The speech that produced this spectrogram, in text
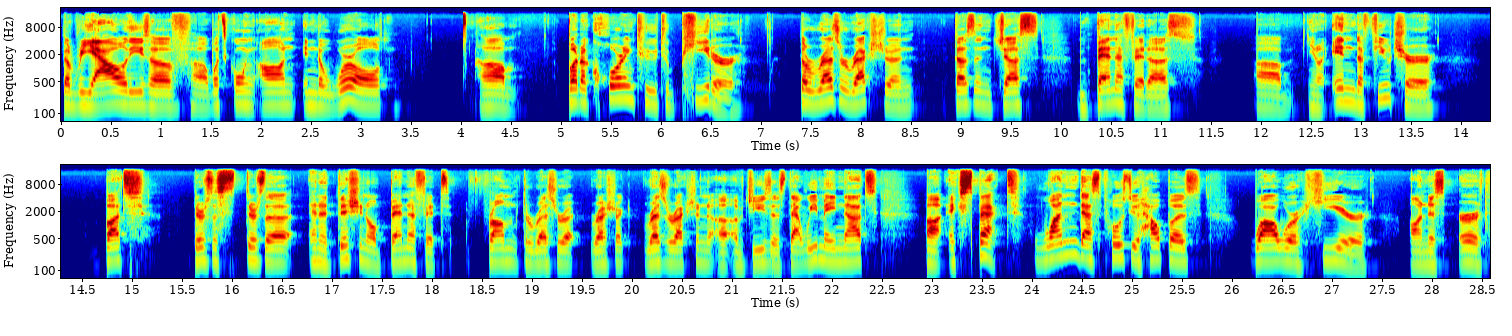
the realities of uh, what's going on in the world. Um, but according to to Peter, the resurrection doesn't just benefit us um, you know, in the future, but there's a there's a an additional benefit from the resur- resur- resurrection of Jesus that we may not uh, expect. One that's supposed to help us while we're here on this earth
